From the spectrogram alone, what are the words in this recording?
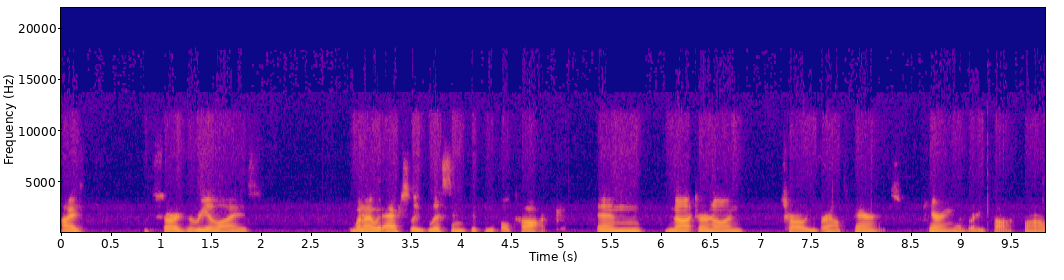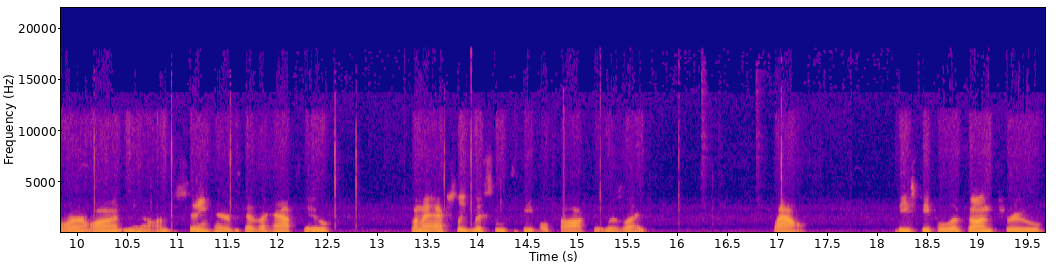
I started to realize when I would actually listen to people talk and not turn on Charlie Brown's parents hearing everybody talk, or, or, you know, I'm just sitting here because I have to. When I actually listened to people talk, it was like, wow, these people have gone through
